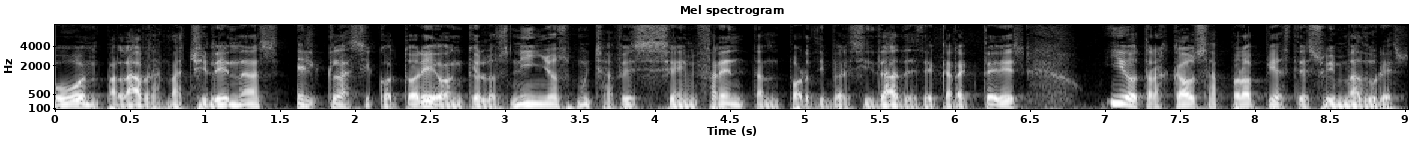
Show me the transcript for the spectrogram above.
o en palabras más chilenas, el clásico toreo en que los niños muchas veces se enfrentan por diversidades de caracteres y otras causas propias de su inmadurez.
